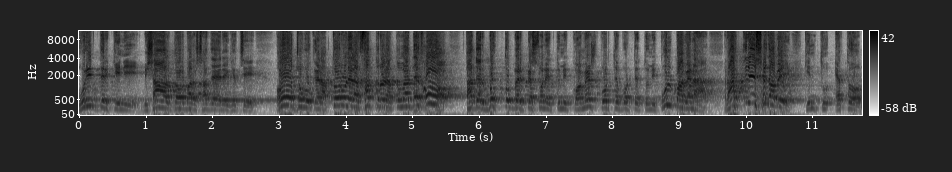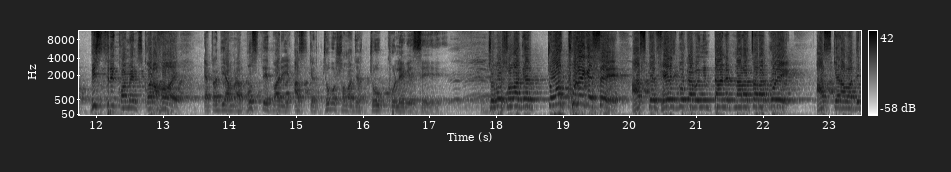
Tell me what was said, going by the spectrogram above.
মুরিদদেরকে নিয়ে বিশাল দরবার সাজায় রেখেছে, ও যুবকেরা, তরুণেরা, ছাত্ররা, তোমরা দেখো, তাদের বক্তব্যের পেছনে তুমি কমেন্টস পড়তে পড়তে তুমি কুল পাবে না। রাত্রি এসে যাবে, কিন্তু এত বিশ্রী কমেন্টস করা হয় এটা দিয়ে আমরা বুঝতে পারি আজকের যুব সমাজের চোখ খুলে গেছে। যুব সমাজের চোখ খুলে গেছে। আজকে ফেসবুক এবং ইন্টারনেট নাড়াচাড়া করে আজকের আমাদের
